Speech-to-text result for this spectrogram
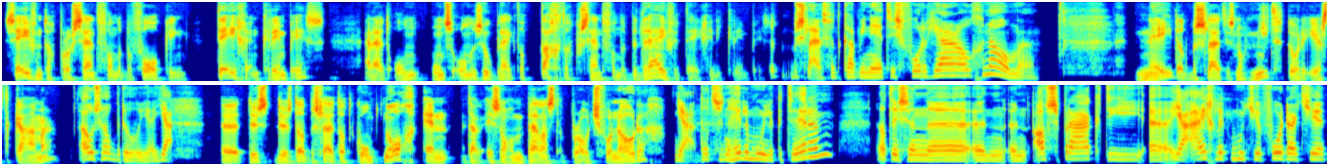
70% van de bevolking tegen een krimp is. En uit on- ons onderzoek blijkt dat 80% van de bedrijven tegen die krimp is. Het besluit van het kabinet is vorig jaar al genomen. Nee, dat besluit is nog niet door de Eerste Kamer. Oh, zo bedoel je. Ja, Eh, dus, dus dat besluit dat komt nog. En daar is nog een balanced approach voor nodig. ja dat is een hele moeilijke term. Dat is een, eh, een, een afspraak die, eh, ja, eigenlijk moet je voordat je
